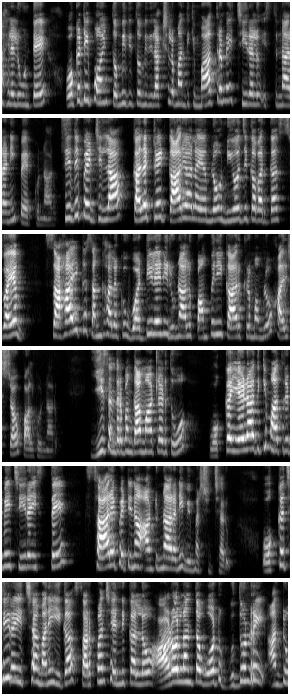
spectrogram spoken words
మహిళలు ఉంటే ఒకటి పాయింట్ తొమ్మిది తొమ్మిది లక్షల మందికి మాత్రమే చీరలు ఇస్తున్నారని పేర్కొన్నారు. సిద్దిపేట జిల్లా కలెక్టరేట్ కార్యాలయంలో నియోజకవర్గ స్వయం సహాయక సంఘాలకు వడ్డీ లేని రుణాలు పంపిణీ కార్యక్రమంలో హరీష్ రావు పాల్గొన్నారు. ఈ సందర్భంగా మాట్లాడుతూ ఒక్క ఏడాదికి మాత్రమే చీర ఇస్తే సారె పెట్టినా అంటున్నారని విమర్శించారు. ఒక్క చీర ఇచ్చామని ఇక సర్పంచ్ ఎన్నికల్లో ఆడోళ్ళంతా ఓటు గుద్దుండ్రి అంటూ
